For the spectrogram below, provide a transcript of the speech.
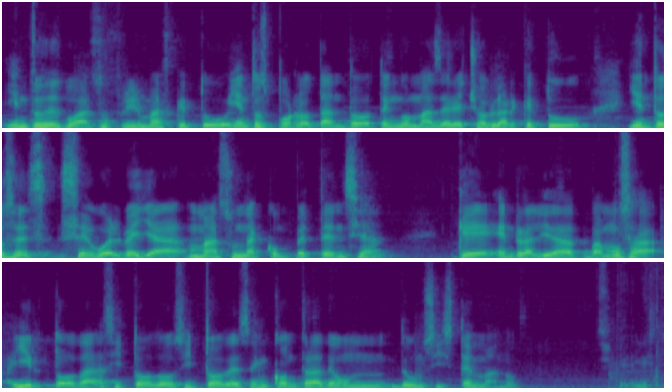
y entonces voy a sufrir más que tú, y entonces por lo tanto tengo más derecho a hablar que tú, y entonces se vuelve ya más una competencia que en realidad vamos a ir todas y todos y todes en contra de un, sistema, ¿no? Ok, listo.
